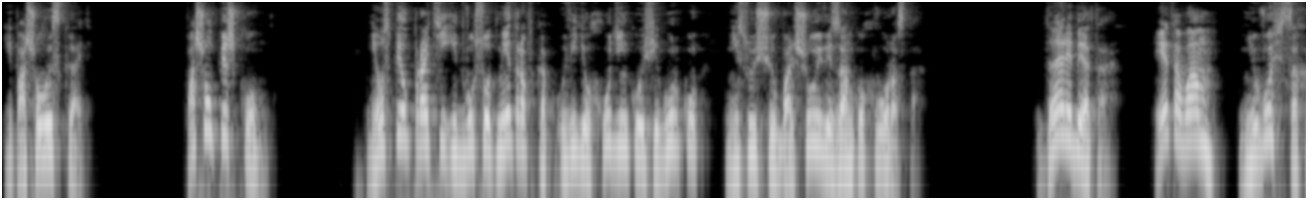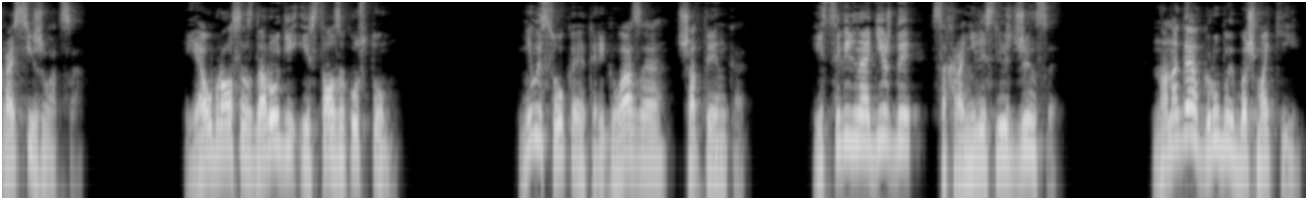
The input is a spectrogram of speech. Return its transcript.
и пошел искать. Пошел пешком. Не успел пройти и двухсот метров, как увидел худенькую фигурку, несущую большую вязанку хвороста. Да, ребята, это вам не в офисах рассиживаться. Я убрался с дороги и встал за кустом. Невысокая, кореглазая, шатенка. Из цивильной одежды сохранились лишь джинсы. На ногах грубые башмаки.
